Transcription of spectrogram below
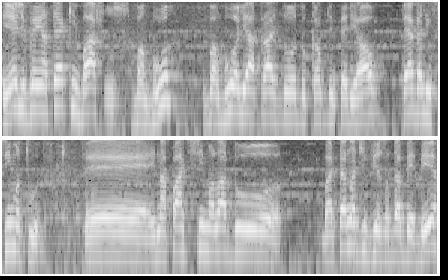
E ele vem até aqui embaixo dos bambu, o bambu ali atrás do, do campo do Imperial, pega ali em cima tudo. É, e na parte de cima lá do. Vai até na divisa da BB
